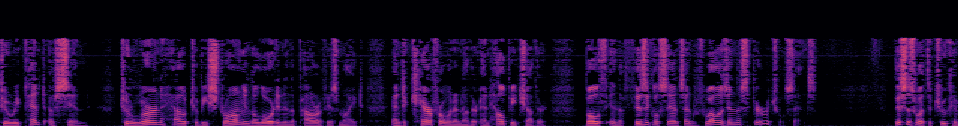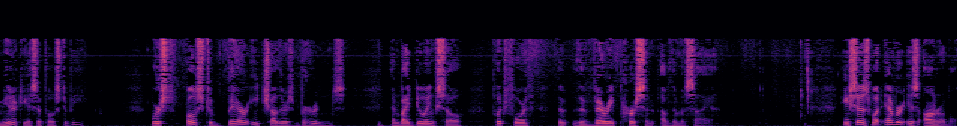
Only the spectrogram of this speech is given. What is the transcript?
to repent of sin, to learn how to be strong in the Lord and in the power of His might, and to care for one another and help each other, both in the physical sense and as well as in the spiritual sense. This is what the true community is supposed to be. We're supposed to bear each other's burdens, and by doing so, put forth the, the very person of the Messiah. He says, whatever is honorable.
